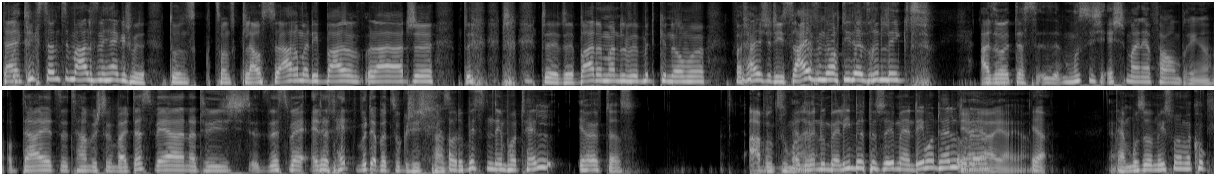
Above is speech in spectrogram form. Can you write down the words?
Da kriegst du sonst immer alles hinhergeschmissen. Du, sonst, sonst klaust du auch immer die Badelatsche, der, Bademantel wird mitgenommen, wahrscheinlich die Seife noch, die da drin liegt. Also das äh, muss ich echt mal in Erfahrung bringen, ob da jetzt eine Zahnbürste drin, weil das wäre natürlich, das wäre, das hätte, wird aber zur Geschichte passen. Aber du bist in dem Hotel ja öfters. Ab und zu mal. Also wenn du in Berlin bist, bist du immer in dem Hotel? ja, oder? ja, ja, ja, Ja. Da musst du beim nächsten Mal mal gucken.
